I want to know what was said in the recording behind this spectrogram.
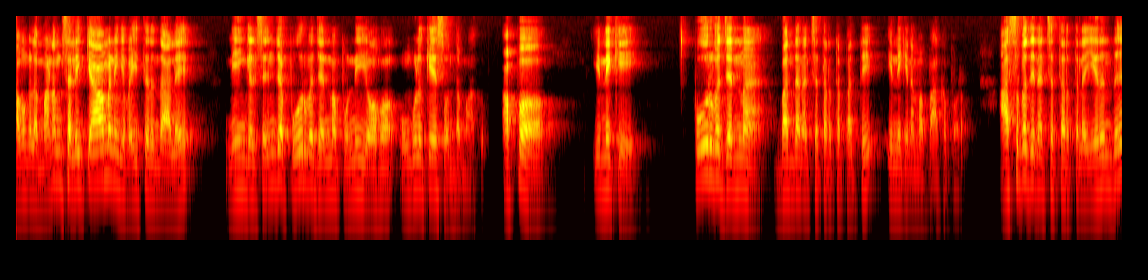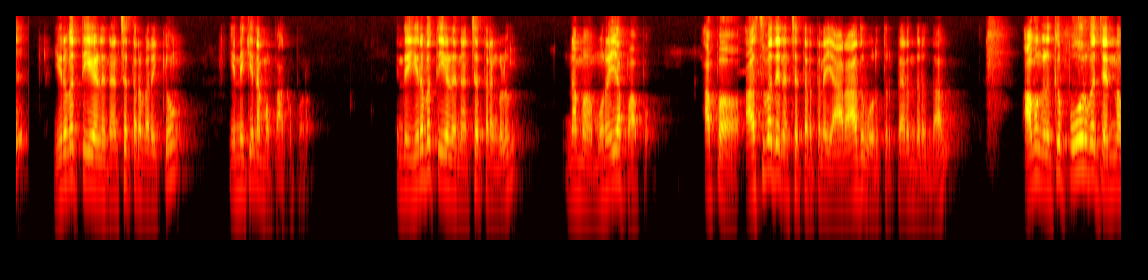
அவங்கள மனம் சலிக்காமல் நீங்கள் வைத்திருந்தாலே நீங்கள் செஞ்ச பூர்வ ஜென்ம புண்ணிய யோகம் உங்களுக்கே சொந்தமாகும். அப்போது இன்னைக்கு பூர்வ ஜென்ம பந்த நட்சத்திரத்தை பற்றி இன்னைக்கு நம்ம பார்க்க போகிறோம் அசுபதி நட்சத்திரத்தில் இருந்து இருபத்தி ஏழு நட்சத்திரம் வரைக்கும் இன்றைக்கி நம்ம பார்க்க போகிறோம் இந்த இருபத்தி ஏழு நட்சத்திரங்களும் நம்ம முறையாக பார்ப்போம். அப்போது அசுபதி நட்சத்திரத்தில் யாராவது ஒருத்தர் பிறந்திருந்தால் அவங்களுக்கு பூர்வ ஜென்ம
